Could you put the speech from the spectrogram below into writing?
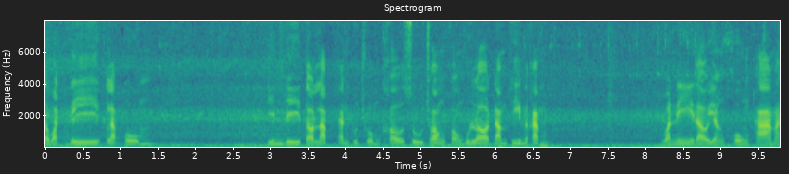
สวัสดีครับผม ยินดีต้อนรับท่านผู้ชมเข้าสู่ช่องของบุญรอดดำทีมนะครับ วันนี้เรายังคงพามา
